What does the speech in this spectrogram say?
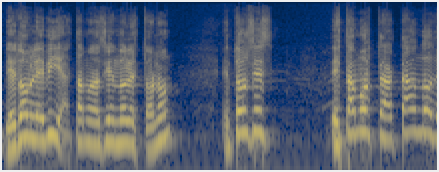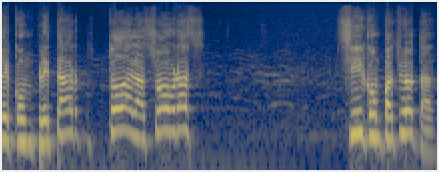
De doble vía, estamos haciendo esto, ¿no? Entonces, estamos tratando de completar todas las obras, sí, compatriota,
